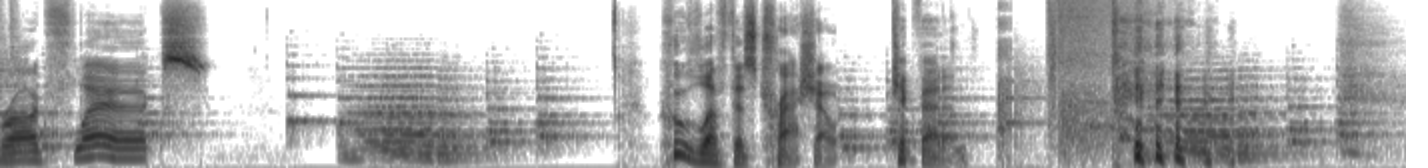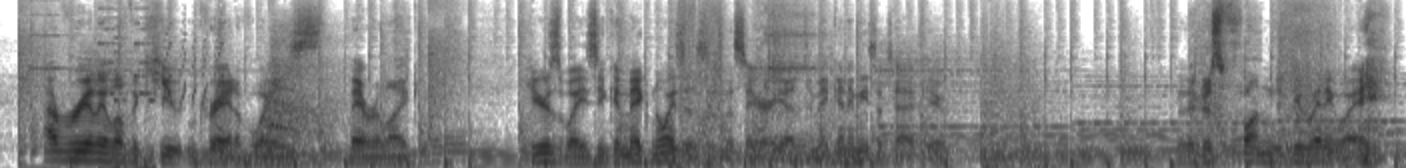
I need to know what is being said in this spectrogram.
Frog flex. Who left this trash out? Kick that in. I really love the cute and creative ways they were like, here's ways you can make noises in this area to make enemies attack you. They're just fun to do anyway.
